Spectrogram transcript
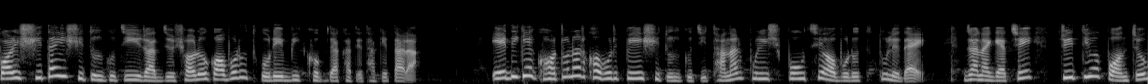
পরে সিতাই শীতলকুচি রাজ্য সড়ক অবরোধ করে বিক্ষোভ দেখাতে থাকে তারা। এদিকে ঘটনার খবর পেয়ে শীতলকুচি থানার পুলিশ পৌঁছে অবরোধ তুলে দেয়। জানা গেছে, তৃতীয়, পঞ্চম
